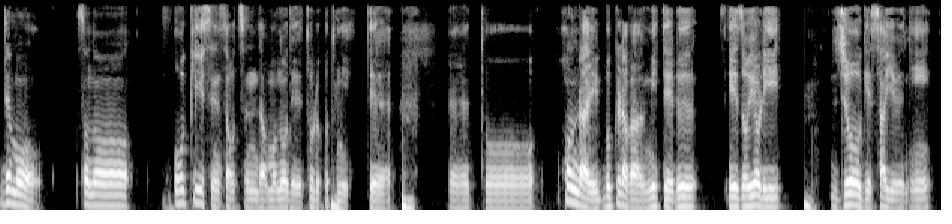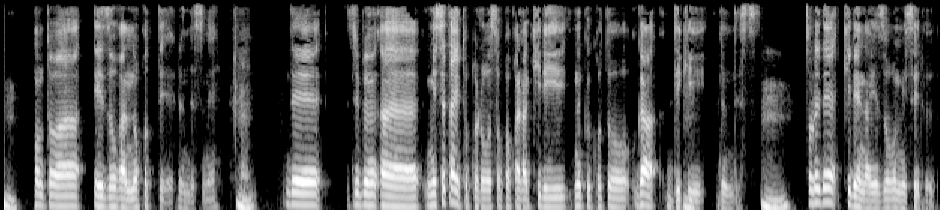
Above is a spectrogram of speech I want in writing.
でも、その大きいセンサーを積んだもので撮ることによって、えっ、と、本来僕らが見てる映像よりうん上下左右にうん、本当は映像が残ってるんですね。はい。で、自分、あー見せたいところをそこから切り抜くことができるんです。うん。それで綺麗な映像を見せる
